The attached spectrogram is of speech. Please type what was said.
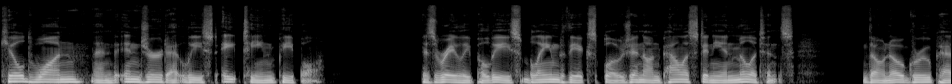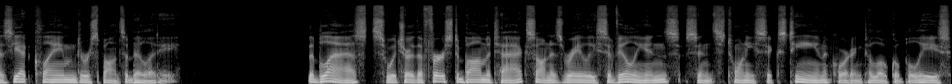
killed one and injured at least 18 people. Israeli police blamed the explosion on Palestinian militants, though no group has yet claimed responsibility. The blasts, which are the first bomb attacks on Israeli civilians since 2016, according to local police,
